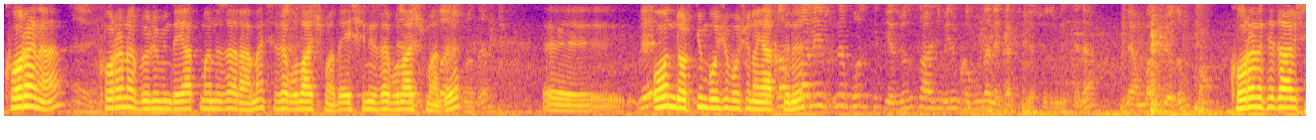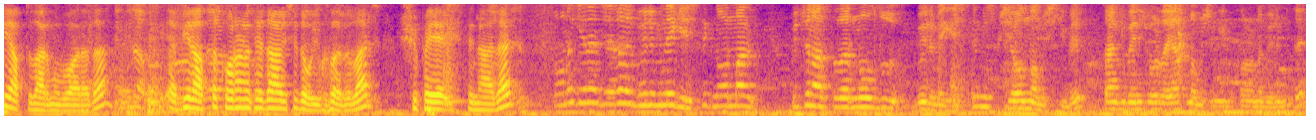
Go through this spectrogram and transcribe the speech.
korona, Evet. korona bölümünde yatmanıza rağmen size Evet. bulaşmadı, eşinize Evet, bulaşmadı. Ee, Ve- 14 gün boşu boşuna Kapıların yattınız. hepsinde pozitif yazıyordu. Sadece benim kapımda negatif yazıyordu mesela. Ben bakıyordum. Korona tedavisi yaptılar mı bu arada? Bir hafta, Ya bir hafta korona tedavisi de uyguladılar. Şüpheye istinaden. Sonra genel cerrahi bölümüne geçtik. Normal bütün hastaların olduğu bölüme geçtim. Hiçbir şey olmamış gibi. Sanki ben hiç orada yatmamışım gibi korona bölümünde.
